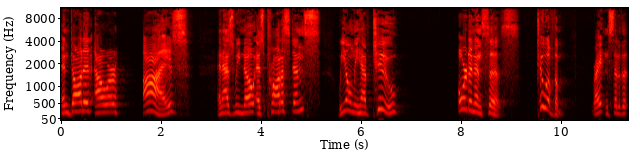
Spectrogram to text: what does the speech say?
and dotted our I's. And as we know, as Protestants, we only have two ordinances, two of them, right? Instead of the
